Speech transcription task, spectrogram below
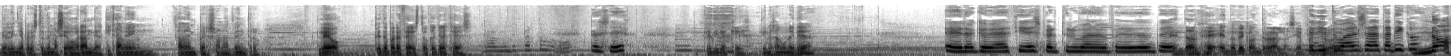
de leña, pero esto es demasiado grande, aquí caben, caben personas dentro. Leo, ¿qué te parece esto? ¿Qué crees que es? Realmente es perturbador. No sé. ¿Qué dirías que es? ¿Tienes alguna idea? Eh, lo que voy a decir es perturbador, pero sé. Entonces, entonces contrólalo, si es perturbador. ¿Ritual satánico? ¡No!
